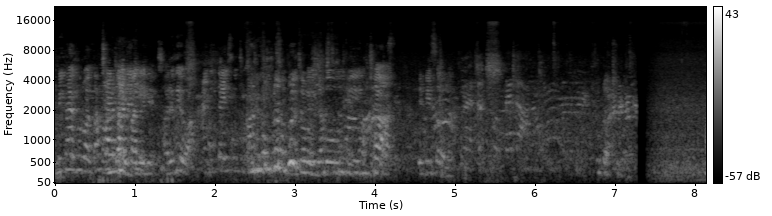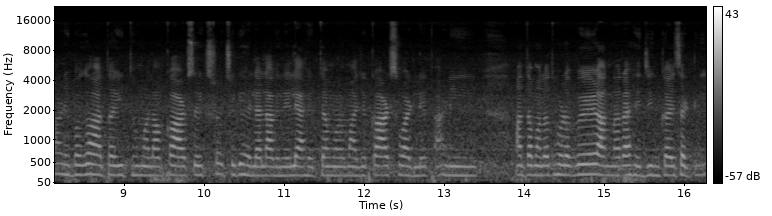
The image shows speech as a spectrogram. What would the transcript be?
मी काय करू आता चार चार पाच पाच घे. अरे देवा आणि काही आणि मग पुढं संपवायचं, जास्त दोन नाही. तीन चार ते दिसवलं. आणि बघा आता इथं मला कार्ड्स एक्स्ट्राचे घ्यायला लागलेले आहेत त्यामुळे माझे कार्ड्स वाढलेत आणि आता मला थोडा वेळ लागणार आहे जिंकायसाठी.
